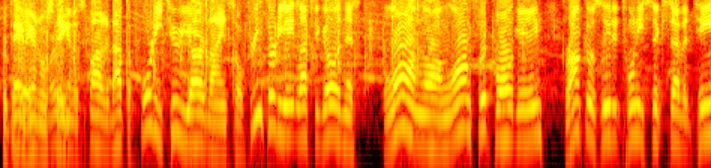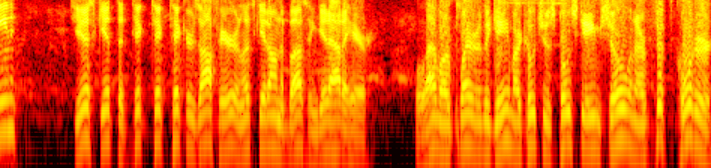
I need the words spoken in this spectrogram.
for Panhandle State. They're going to spot it about the 42-yard line. So 3:38 left to go in this long, long, long football game. Broncos lead at 26-17. Just get the tick, tick, tickers off here, and let's get on the bus and get out of here. We'll have our player of the game, our coach's post-game show, and our fifth quarter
